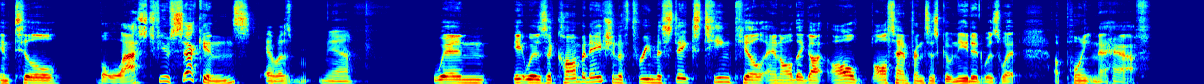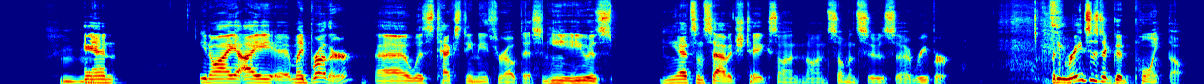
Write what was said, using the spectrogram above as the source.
until the last few seconds It was yeah. when it was a combination of three mistakes, team kill, and all they got all all San Francisco needed was what a point and a half. Mhm. And you know, I, I my brother uh, was texting me throughout this, and he he was he had some savage takes on on Seominsoo's uh, Reaper, but he raises a good point though.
